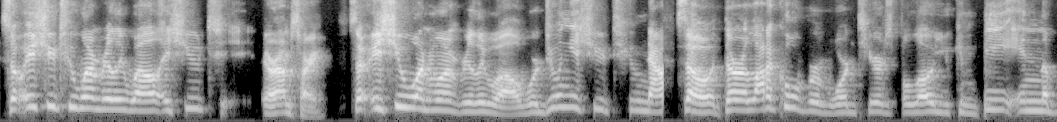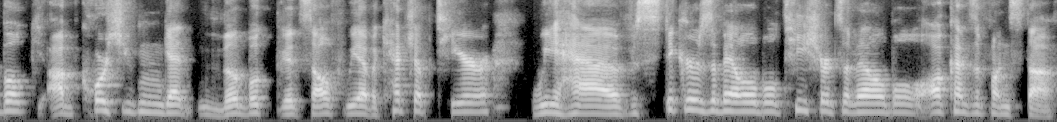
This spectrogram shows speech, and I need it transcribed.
so issue two went really well. Issue two or i'm sorry. So issue one went really well. We're doing issue two now. So there are a lot of cool reward tiers below. You can be in the book. Of course you can get the book itself. We have a catch up tier. We have stickers available t-shirts available all kinds of fun stuff.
